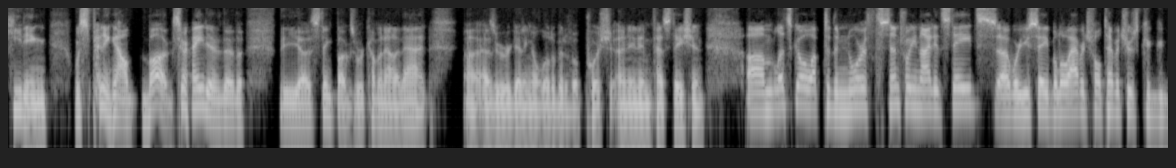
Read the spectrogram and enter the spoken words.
heating was spinning out bugs, right? The the, the uh, stink bugs were coming out of that uh, as we were getting a little bit of a push and an infestation. Um, let's go up to the north central United States, uh, where you say below average fall temperatures could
